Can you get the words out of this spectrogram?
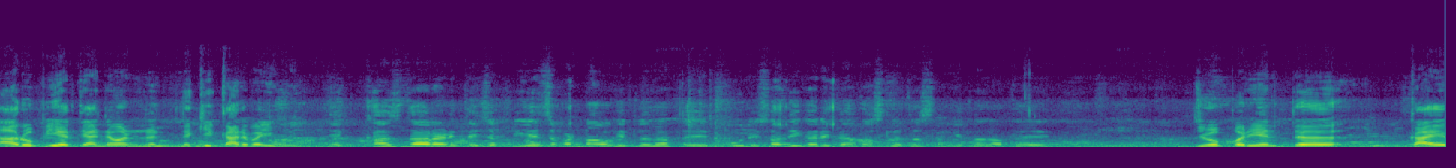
आरोपी आहेत त्यांच्यावर नक्की कारवाई होईल. एक खासदार आणि त्याच्या पी एचं पण नाव घेतलं जातंय. पोलीस अधिकारी त्यात असल्याचं सांगितलं जातंय. जोपर्यंत काय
